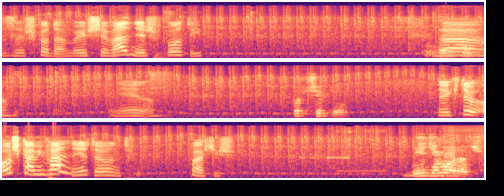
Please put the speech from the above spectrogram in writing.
ze- szkoda, bo jeszcze walniesz w płot i... Daj A, Bóg, nie no. poczypię. To jak to oczka mi walnie, to on płacisz. Jedzie morać.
